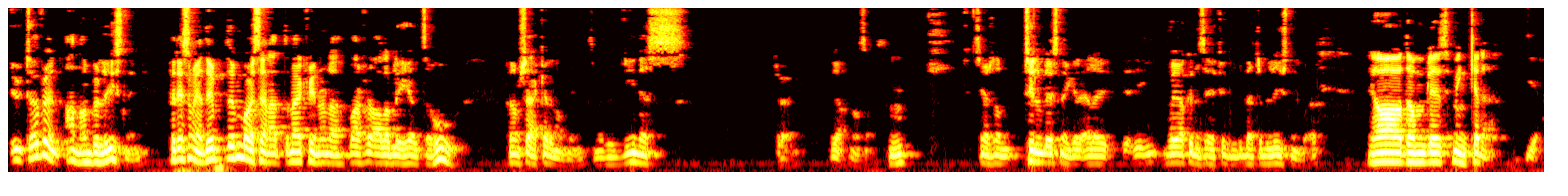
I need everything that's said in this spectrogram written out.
utöver en annan belysning för det som är, det, är bara säga att de här kvinnorna, varför alla blir helt så oh, För de käkade någonting som heter Venus Ja, någonstans. Mm. Ser som till och med blev snyggare, eller vad jag kunde säga fick lite bättre belysning bara. Ja, de blev sminkade. Ja. Yeah.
